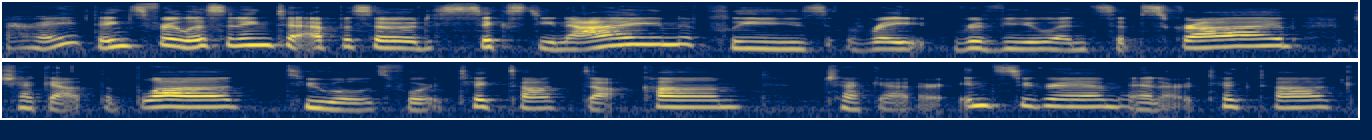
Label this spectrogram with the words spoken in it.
All right. Thanks for listening to episode 69. Please rate, review, and subscribe. Check out the blog, twooldsfortiktok.com. Check out our Instagram and our TikTok.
